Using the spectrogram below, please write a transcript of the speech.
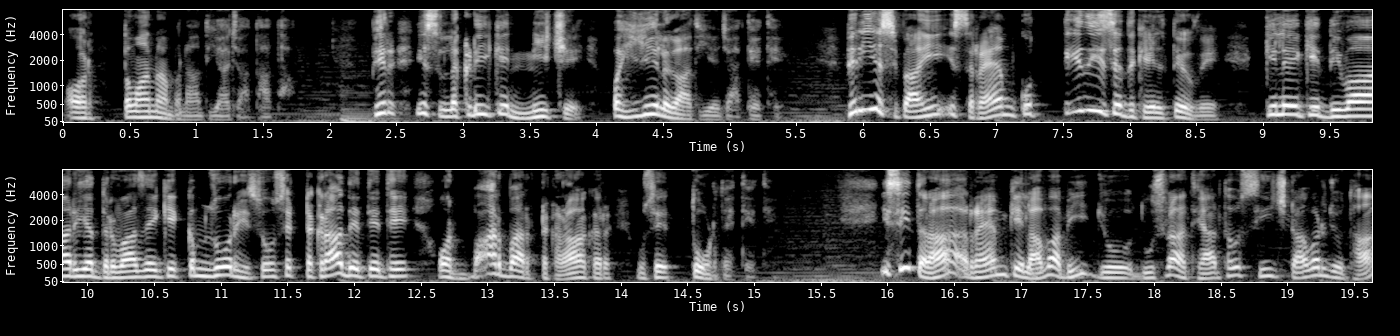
اور توانا بنا دیا جاتا تھا۔ پھر اس لکڑی کے نیچے پہیے لگا دیے جاتے تھے۔ پھر یہ سپاہی اس ریم کو تیزی سے دھکیلتے ہوئے قلعے کی دیوار یا دروازے کے کمزور حصوں سے ٹکرا دیتے تھے اور بار بار ٹکرا کر اسے توڑ دیتے تھے۔ اسی طرح ریم کے علاوہ بھی جو دوسرا ہتھیار تھا، وہ سیج ٹاور جو تھا،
